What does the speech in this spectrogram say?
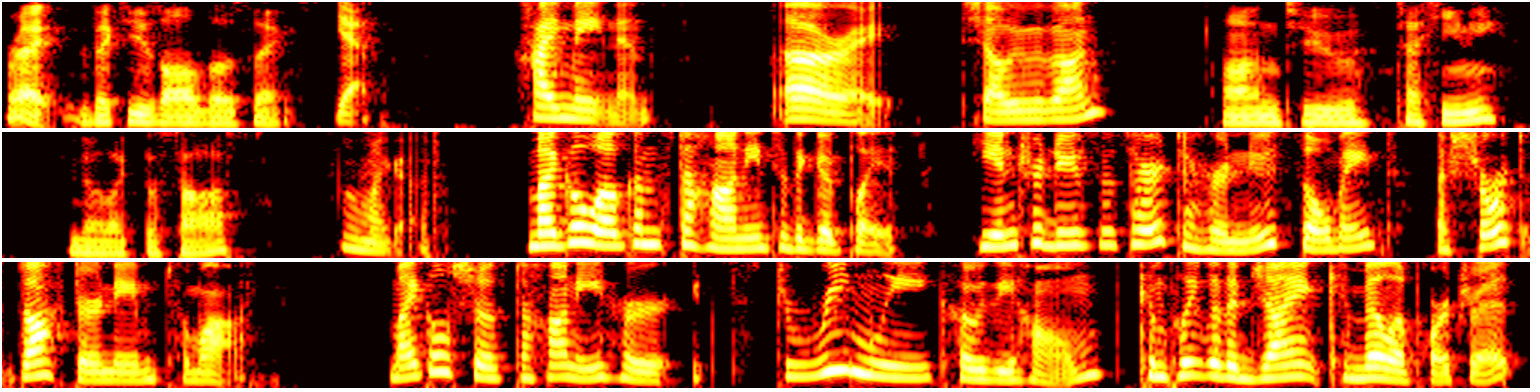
Right. Vicky is all those things. Yes. High maintenance. All right. Shall we move on? On to tahini. You know, like the sauce. Oh my god. Michael welcomes Tahani to the good place. He introduces her to her new soulmate, a short doctor named Tomas. Michael shows Tahani her extremely cozy home, complete with a giant Kamilah portrait.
